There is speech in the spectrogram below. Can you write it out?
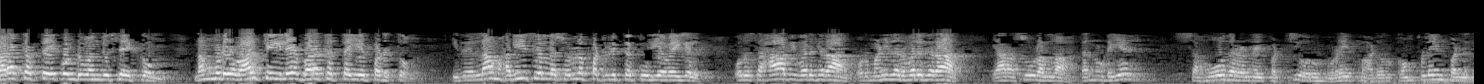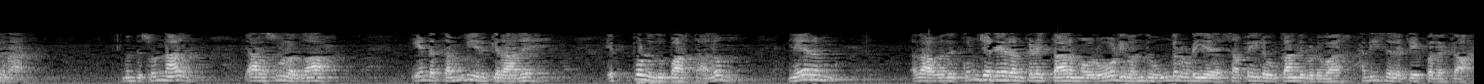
பறக்கத்தை கொண்டு வந்து சேர்க்கும். நம்முடைய வாழ்க்கையிலே பறக்கத்தை ஏற்படுத்தும். இதெல்லாம் ஹதீசல்ல சொல்லப்பட்டிருக்கக்கூடியவைகள். ஒரு சஹாபி வருகிறார் ஒரு மனிதர் வருகிறார். யார் அசூல் அல்லா தன்னுடைய சகோதரனை பற்றி ஒரு முறைப்பாடு ஒரு கம்ப்ளைண்ட் பண்ணுகிறார். வந்து சொன்னால் யார் சூழல்லா அல்லா என்ற தம்பி இருக்கிறாரே எப்பொழுது பார்த்தாலும் நேரம் அதாவது கொஞ்ச நேரம் கிடைத்தாலும் அவர் ஓடி வந்து உங்களுடைய சபையில உட்கார்ந்து விடுவார் ஹதீசல கேட்பதற்காக.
